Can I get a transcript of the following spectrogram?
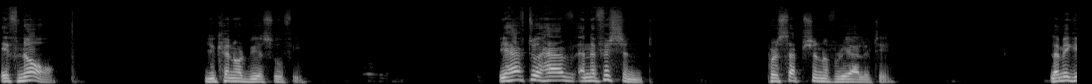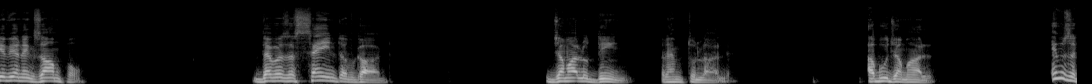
If no, you can not be a Sufi you have to have an efficient perception of reality me give you an example there was a saint of God Jamaluddin رحمۃ اللہ علیہ Abu Jamal was a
